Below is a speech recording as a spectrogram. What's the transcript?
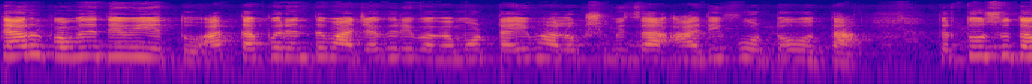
त्या रूपामध्ये देव येतो. आतापर्यंत माझ्या घरी बघा मोठाही महालक्ष्मीचा आधी फोटो होता. तर तो सुद्धा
